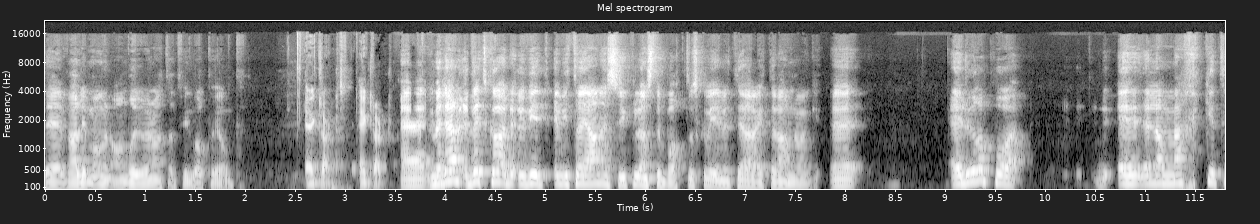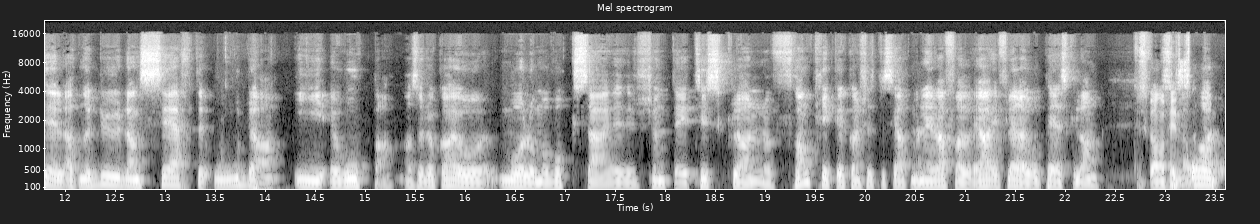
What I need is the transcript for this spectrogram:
Det er veldig mange andre grunner til at vi går på jobb. Helt klart. helt klart. Eh, men den, vet du hva, vi, vi, tar gjerne en sykelønnsdebatt, så skal vi invitere deg til den òg. Eh, jeg lurer på Jeg la merke til at når du lanserte Oda i Europa altså Dere har jo mål om å vokse, jeg skjønte i Tyskland og Frankrike kanskje spesielt, men i hvert fall ja, i flere europeiske land. Tyskland og Finland.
